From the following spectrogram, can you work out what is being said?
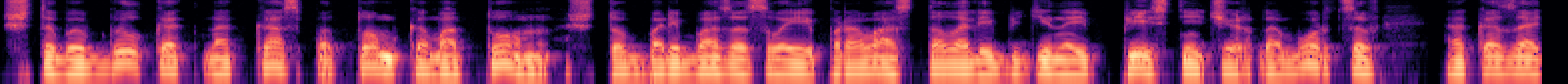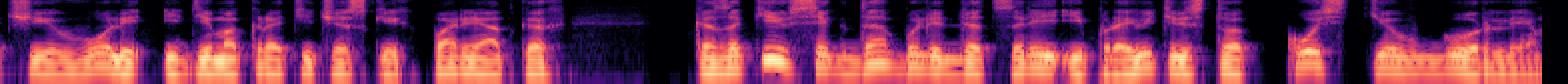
чтобы был как наказ потомкам о том, что борьба за свои права стала лебединой песней черноморцев о казачьей воле и демократических порядках – Казаки всегда были для царей и правительства костью в горле,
